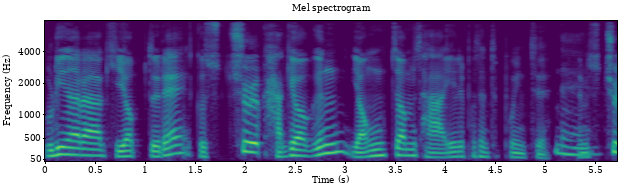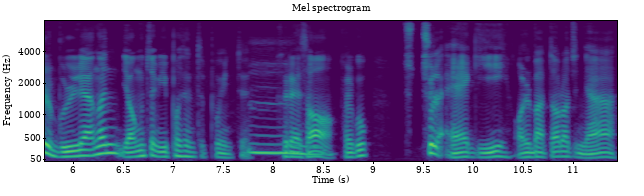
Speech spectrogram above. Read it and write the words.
우리나라 기업들의 그 수출 가격은 0.41% 포인트, 네. 그다음에 수출 물량은 0.2% 포인트. 음. 그래서 결국 수출액이 얼마 떨어지냐?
